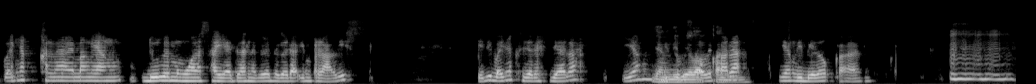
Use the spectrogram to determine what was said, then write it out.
banyak karena emang yang dulu menguasai adalah negara-negara imperialis. Jadi banyak sejarah-sejarah yang, Yang ditulis oleh para yang dibelokkan. Mhm.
